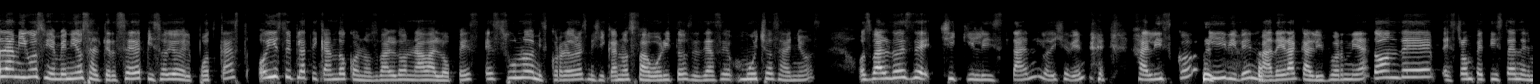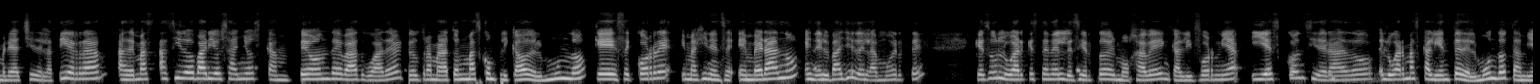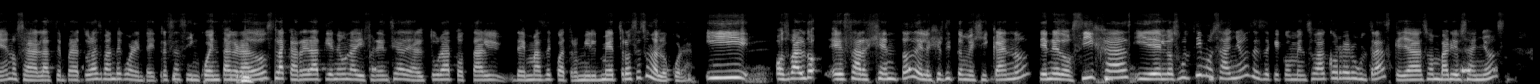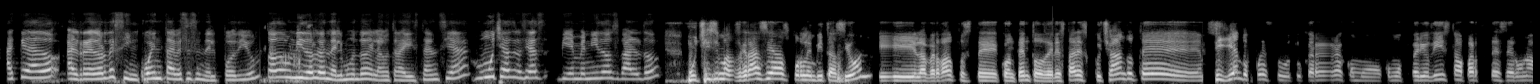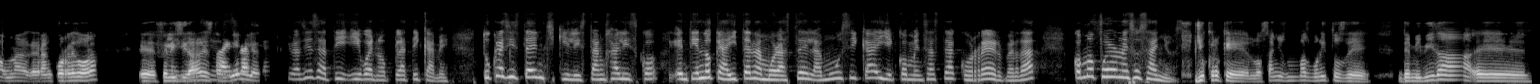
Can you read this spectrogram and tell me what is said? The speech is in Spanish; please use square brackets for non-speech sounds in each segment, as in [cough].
Hola amigos, bienvenidos al tercer episodio del podcast. Hoy estoy platicando con Osvaldo Nava López. Es uno de mis corredores mexicanos favoritos desde hace muchos años. Osvaldo es de Chiquilistán, lo dije bien, [laughs] Jalisco, y vive en Madera, California, donde es trompetista en el Mariachi de la Tierra. Además, ha sido varios años campeón de Badwater, el ultramaratón más complicado del mundo, que se corre, imagínense, en verano en el Valle de la Muerte que es un lugar que está en el desierto del Mojave, en California, y es considerado el lugar más caliente del mundo también. O sea, las temperaturas van de 43 a 50 grados. La carrera tiene una diferencia de altura total de más de 4.000 metros. Es una locura. Y Osvaldo es sargento del ejército mexicano, tiene dos hijas, y en los últimos años, desde que comenzó a correr ultras, que ya son varios años, ha quedado alrededor de 50 veces en el podium. Todo un ídolo en el mundo de la ultradistancia. Muchas gracias. Bienvenido, Osvaldo. Muchísimas gracias por la invitación. Y la verdad pues te contento de estar escuchándote, siguiendo pues tu, tu carrera como, como periodista, aparte de ser una, una gran corredora. Eh, felicidades también. Gracias. a ti. Y bueno, platícame. Tú creciste en Chiquilistán, Jalisco. Entiendo que ahí te enamoraste de la música y comenzaste a correr, ¿verdad? ¿Cómo fueron esos años? Yo creo que los años más bonitos de, de mi vida, eh,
